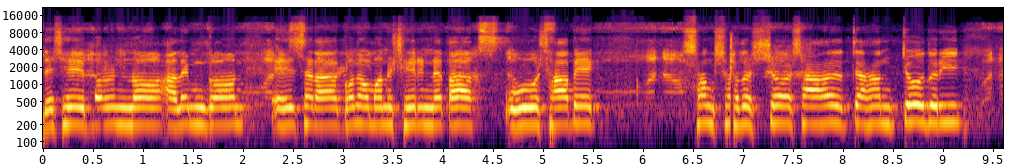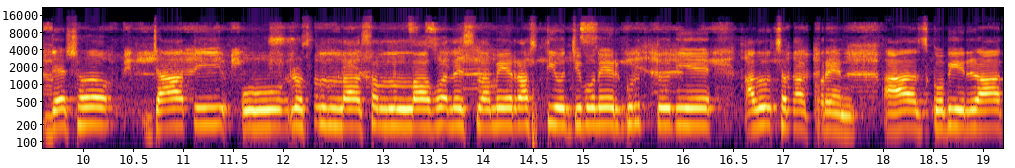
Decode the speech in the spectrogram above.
দেশে বরণ্য আলেমগণ। এছাড়া গণমানুষের নেতা ও সাবেক সংসদ সদস্য শাহজাহান চৌধুরী, দেশ জাতি ও রসুল্লাহ সাল্লাহ ইসলামের রাষ্ট্রীয় জীবনের গুরুত্ব নিয়ে আলোচনা করেন। আজ কবির রাত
